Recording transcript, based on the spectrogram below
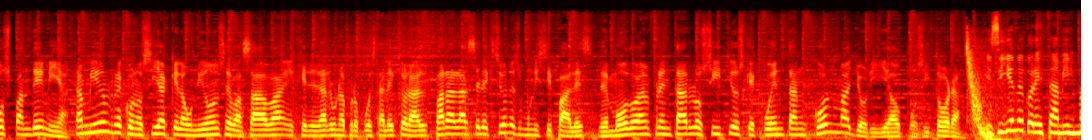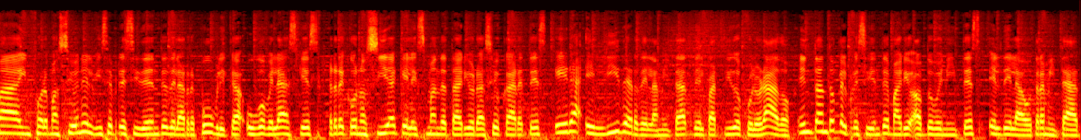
pospandemia. También reconocía que la unión se basaba en generar una propuesta electoral para las elecciones municipales, de modo a enfrentar los sitios que cuentan con mayoría opositora. Y siguiendo con esta misma información, el vicepresidente de la República, Hugo Velázquez, reconocía que el exmandatario Horacio Cartes era el líder de la mitad del Partido Colorado, en tanto que el presidente Mario Abdo Benítez el de la otra mitad.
